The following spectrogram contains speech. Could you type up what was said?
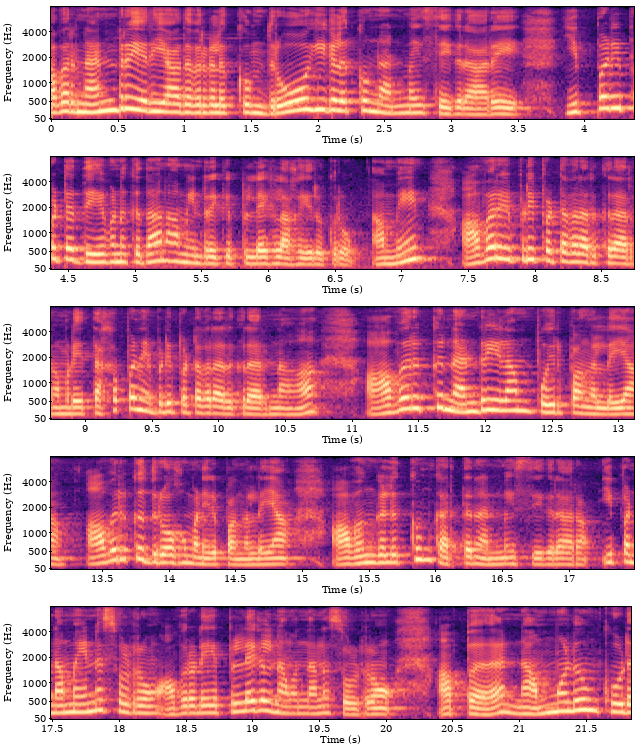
அவர் நன்றி அறியாதவர்களுக்கும் துரோகிகளுக்கும் நன்மை செய்கிறாரே. இப்படிப்பட்ட தேவனுக்கு தான் நாம் இன்றைக்கு பிள்ளைகளாக இருக்கிறோம். அமேன் அவர் எப்படிப்பட்டவராக இருக்கிறார்? நம்முடைய தகப்பன் நல்லவராக இருக்கிறாருன்னா அவருக்கு நன்றி இல்லாமல் போயிருப்பாங்க இல்லையா? அவருக்கு துரோகம் பண்ணியிருப்பாங்க இல்லையா? அவங்களுக்கும் கர்த்தர் நன்மை செய்கிறாராம். இப்போ நம்ம என்ன சொல்கிறோம் அவருடைய பிள்ளைகள் நம்ம தானே சொல்கிறோம் அப்போ நம்மளும் கூட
